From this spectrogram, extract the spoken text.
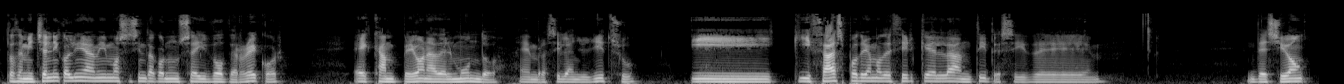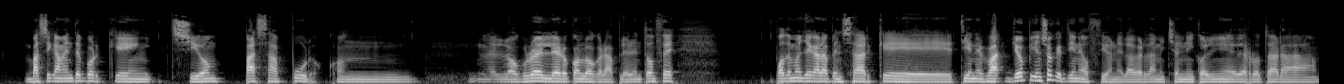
Entonces Michelle Nicolini ahora mismo se sienta con un 6-2 de récord. Es campeona del mundo en Brazilian Jiu-Jitsu. Y quizás podríamos decir que es la antítesis de, de Sion. Básicamente porque en Sion pasa puro con los grapplers o con los grapplers. Entonces podemos llegar a pensar que tiene... Yo pienso que tiene opciones, la verdad, Michelle Nicolini de derrotar a,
